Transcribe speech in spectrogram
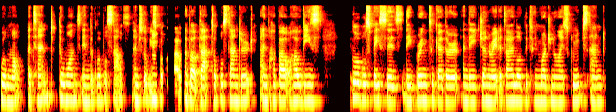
will not attend the ones in the global south and so we mm-hmm. spoke about, about that double standard and about how these global spaces they bring together and they generate a dialogue between marginalized groups and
